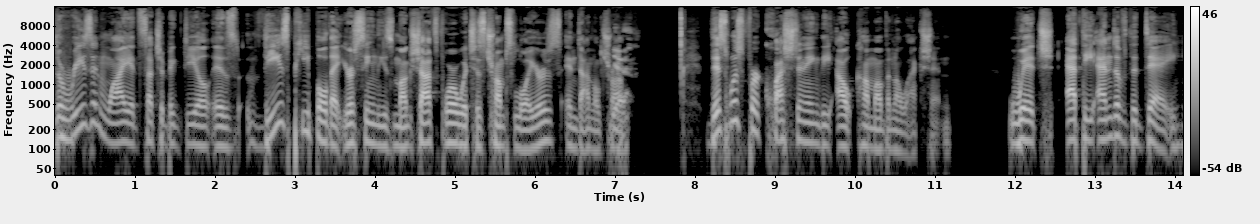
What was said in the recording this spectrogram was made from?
The reason why it's such a big deal is these people that you're seeing these mugshots for, which is Trump's lawyers and Donald Trump. Yeah. This was for questioning the outcome of an election, which at the end of the day,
